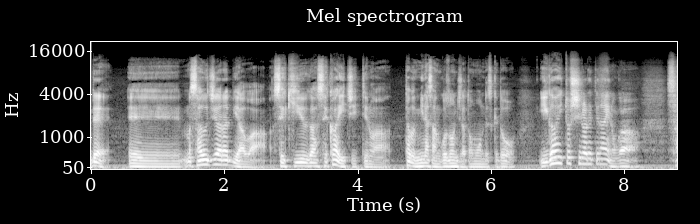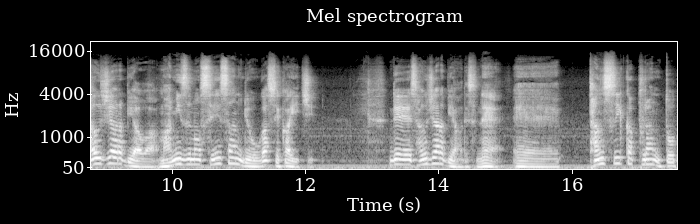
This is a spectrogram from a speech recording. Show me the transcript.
で、えーまあ、サウジアラビアは石油が世界一っていうのは多分皆さんご存知だと思うんですけど意外と知られてないのがサウジアラビアは真水の生産量が世界一。でサウジアラビアはですね、えー淡水化プラント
